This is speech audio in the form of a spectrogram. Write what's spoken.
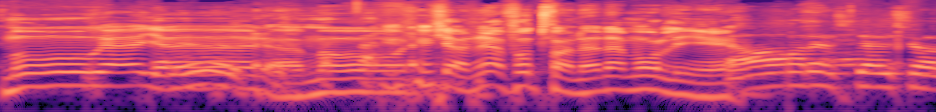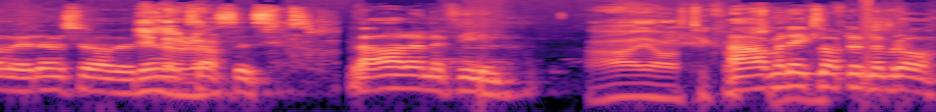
Mora göra mål. Kör den här fortfarande, den mållinjen? Ja, den, den kör vi. Den kör vi. Den är klassisk. Ja, den är fin. Ja, jag tycker också Ja, men det är klart den är bra.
